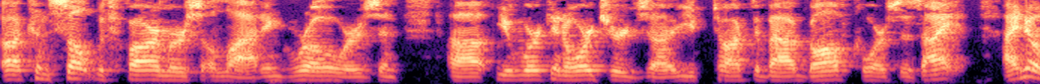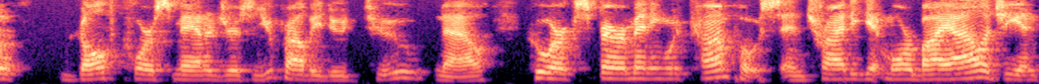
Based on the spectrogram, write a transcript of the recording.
uh, consult with farmers a lot and growers, and uh, you work in orchards. Uh, you talked about golf courses. I I know golf course managers, and you probably do too now, who are experimenting with compost and trying to get more biology. And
